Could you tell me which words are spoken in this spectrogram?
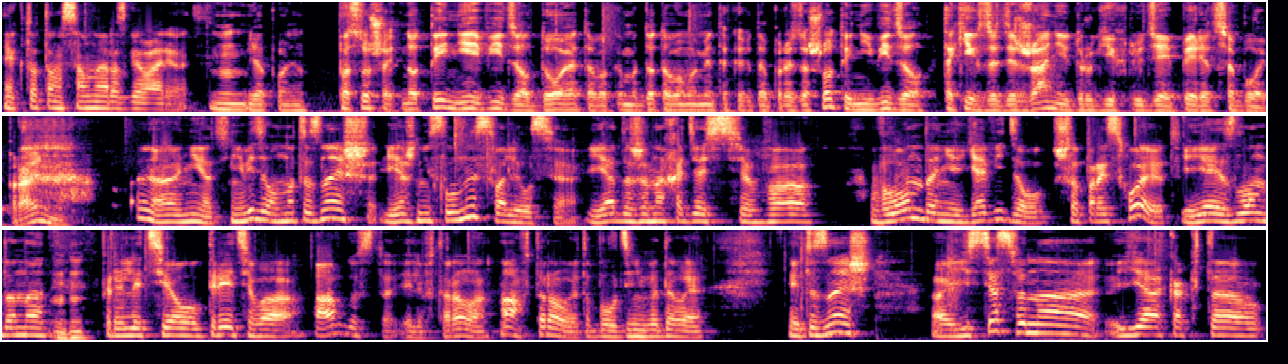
и кто там со мной разговаривает. Mm, я понял. Послушай, но ты не видел до этого, до того момента, когда произошло, ты не видел таких задержаний других людей перед собой, правильно? Э, нет, не видел. Но ты знаешь, я же не с Луны свалился. Я даже находясь в в Лондоне я видел, что происходит, и я из Лондона угу. прилетел 3 августа или 2. А, 2, это был день ВДВ. И ты знаешь, э, естественно, я как-то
